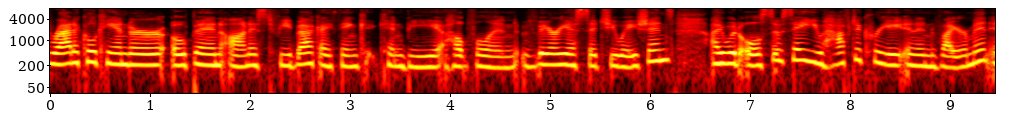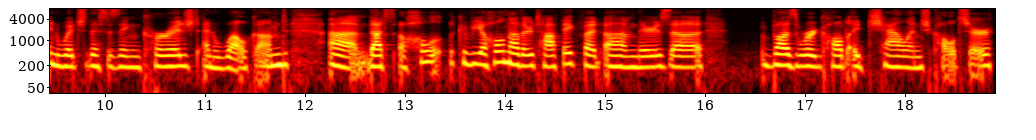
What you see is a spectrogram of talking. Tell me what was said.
radical candor, open, honest feedback, I think can be helpful in various situations. I would also say you have to create an environment in which this is encouraged and welcomed. Um, that's a whole, could be a whole nother topic, but um, there's a buzzword called a challenge culture.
